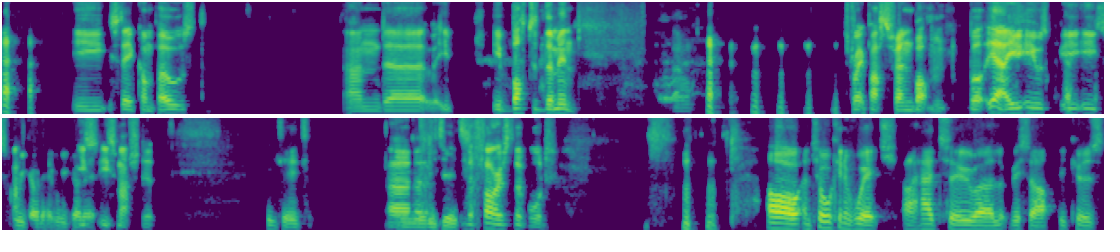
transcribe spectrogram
he stayed composed, and uh, he he botted them in. So, straight past Sven Botman. But yeah, he, he was he, he, we got it. We got he, it. he smashed it. He did. Uh, he really did. the Forest of Wood. oh, and talking of which, I had to uh, look this up because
